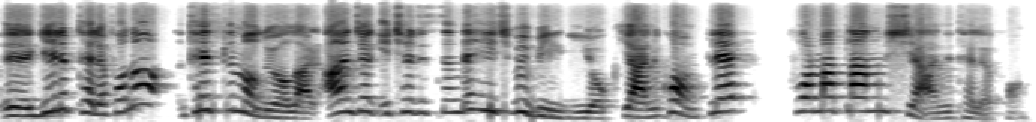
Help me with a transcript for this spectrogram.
E, gelip telefonu teslim alıyorlar. Ancak içerisinde hiçbir bilgi yok. Yani komple formatlanmış yani telefon.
